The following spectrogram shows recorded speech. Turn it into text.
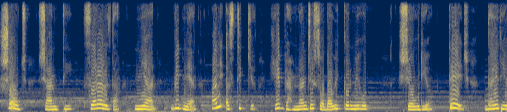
शौच शांती सरळता ज्ञान विज्ञान आणि अस्तिक्य हे ब्राह्मणांचे स्वाभाविक कर्मे होत. शौर्य तेज धैर्य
